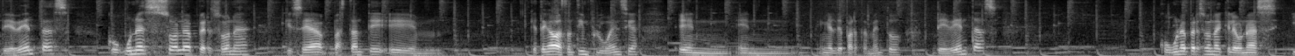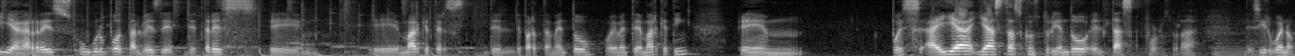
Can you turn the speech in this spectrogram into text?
de ventas, con una sola persona que sea bastante, em, que tenga bastante influencia en, el departamento de ventas con una persona que le unas y agarres un grupo tal vez de, tres eh, eh, marketers del departamento, obviamente de marketing, em, pues ahí ya, ya, estás construyendo el task force, ¿verdad? Decir, bueno,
